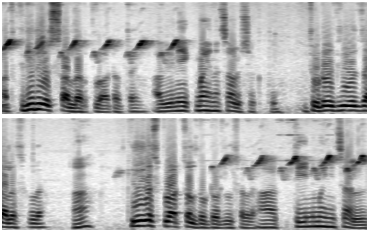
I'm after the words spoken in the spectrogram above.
आता किती दिवस चालणार प्लॉट आता? अजून एक महिना चालू शकते. टोटल किती दिवस झाला सगळं? हा? किती दिवस प्लॉट चालतो टोटल सगळा? हा तीन महिने चालू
